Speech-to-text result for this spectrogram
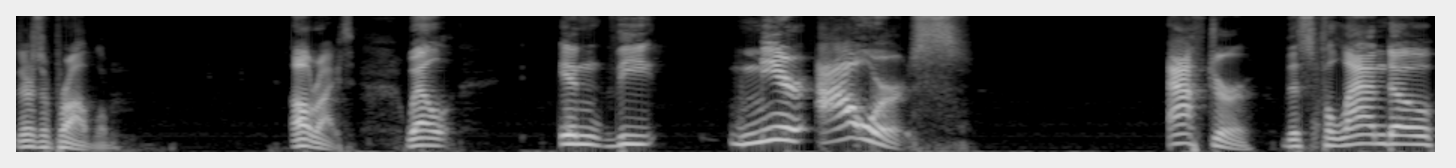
There's a problem. All right. Well, in the mere hours after this Philando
